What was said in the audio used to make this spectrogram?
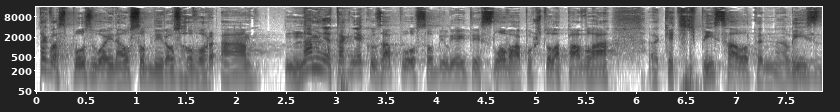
tak vás pozvú aj na osobný rozhovor. A na mňa tak nejako zapôsobili aj tie slova Apoštola Pavla, keď písal ten list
